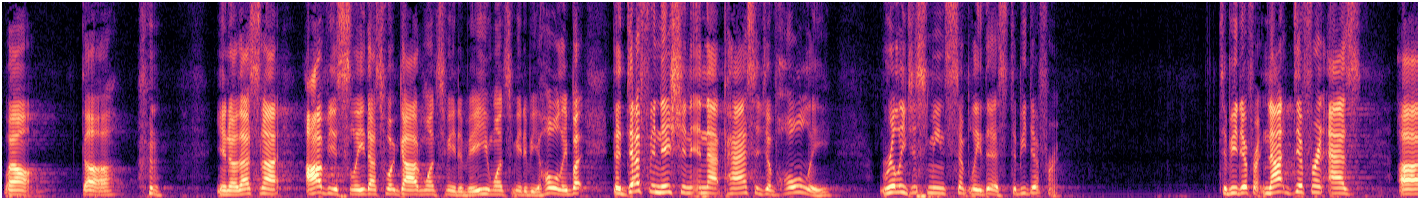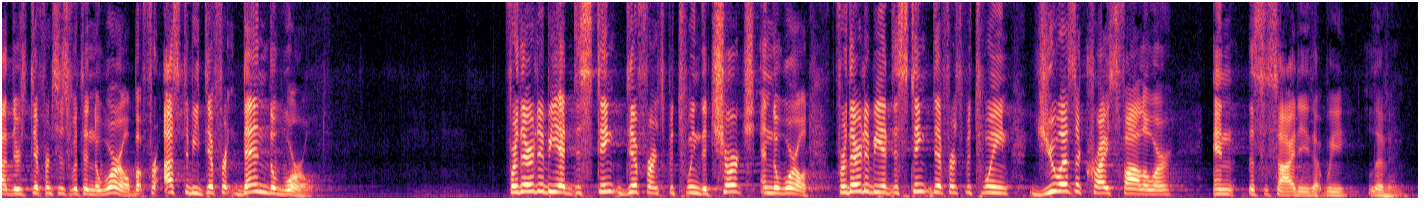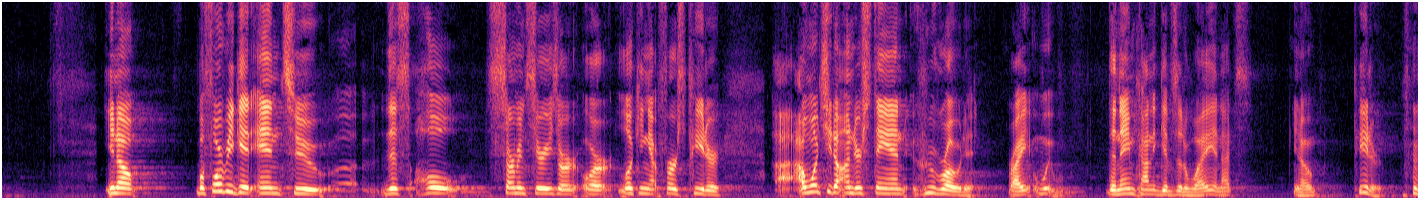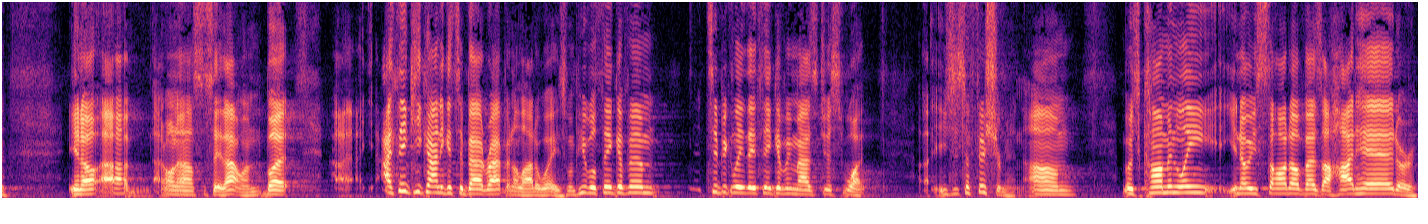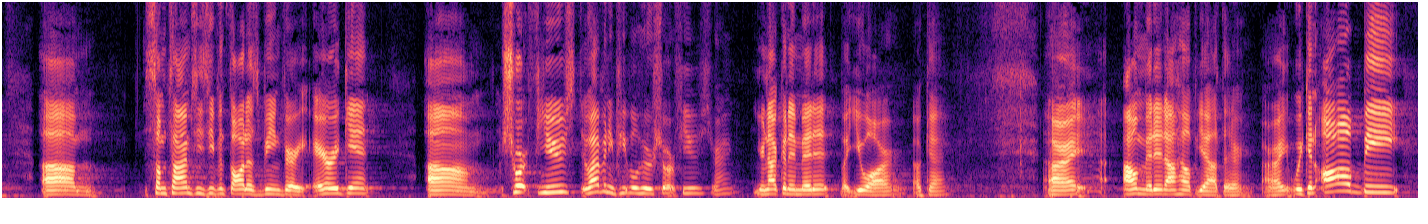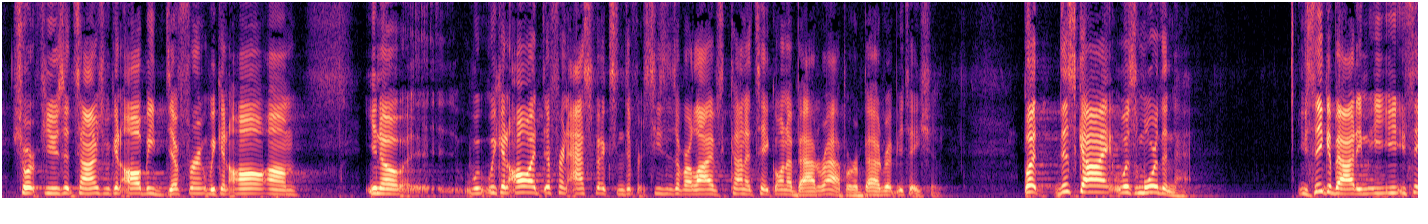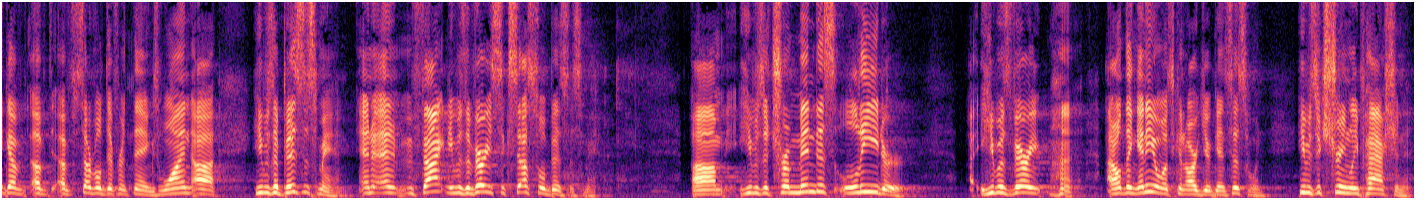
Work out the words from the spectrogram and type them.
Well, duh. you know, that's not, obviously, that's what God wants me to be. He wants me to be holy. But the definition in that passage of holy really just means simply this to be different. To be different. Not different as uh, there's differences within the world, but for us to be different than the world. For there to be a distinct difference between the church and the world. For there to be a distinct difference between you as a Christ follower and the society that we live in. You know, before we get into uh, this whole sermon series or, or looking at First Peter, I want you to understand who wrote it, right? We, the name kind of gives it away, and that's, you know, Peter. You know, uh, I don't know how else to say that one, but I think he kind of gets a bad rap in a lot of ways. When people think of him, typically they think of him as just what? Uh, he's just a fisherman. Um, most commonly, you know, he's thought of as a hothead, or um, sometimes he's even thought as being very arrogant, um, short fused. Do I have any people who are short fused, right? You're not going to admit it, but you are, okay? All right, I'll admit it, I'll help you out there, all right? We can all be short fuse at times. We can all be different. We can all, um, you know, we can all at different aspects and different seasons of our lives kind of take on a bad rap or a bad reputation. But this guy was more than that. You think about him, you think of, of, of several different things. One, uh, he was a businessman. And, and, in fact, he was a very successful businessman. Um, he was a tremendous leader. He was very, I don't think any of us can argue against this one. He was extremely passionate.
